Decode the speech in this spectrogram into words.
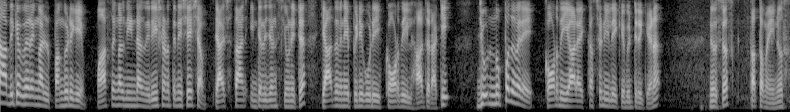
നാവിക വിവരങ്ങൾ പങ്കിടുകയും മാസങ്ങൾ നീണ്ട നിരീക്ഷണത്തിന് ശേഷം രാജസ്ഥാൻ ഇന്റലിജൻസ് യൂണിറ്റ് യാദവിനെ പിടികൂടി കോടതിയിൽ ഹാജരാക്കി. ജൂൺ മുപ്പത് വരെ കോടതി ഇയാളെ കസ്റ്റഡിയിലേക്ക് വിട്ടിരിക്കുകയാണ്. ന്യൂസ് ഡെസ്ക് തത്തമൈ ന്യൂസ്.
